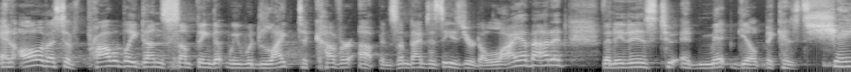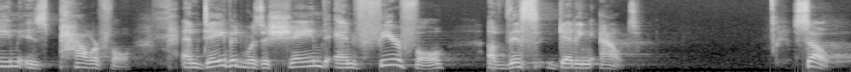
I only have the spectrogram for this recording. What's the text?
And all of us have probably done something that we would like to cover up. And sometimes it's easier to lie about it than it is to admit guilt because shame is powerful. And David was ashamed and fearful of this getting out. So,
